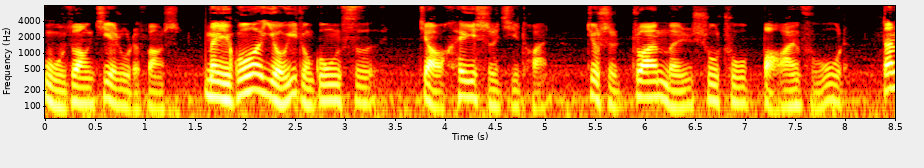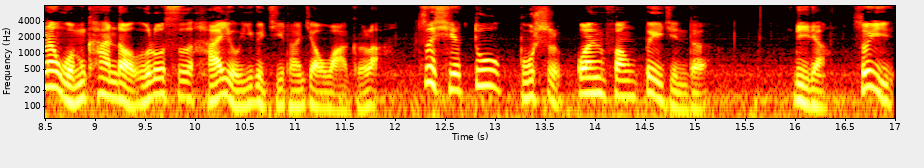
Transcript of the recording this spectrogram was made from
武装介入的方式。美国有一种公司叫黑石集团。就是专门输出保安服务的。当然，我们看到俄罗斯还有一个集团叫瓦格纳，这些都不是官方背景的力量。所以，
